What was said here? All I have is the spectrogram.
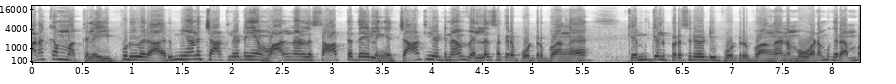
வணக்கம் மக்களே. இப்படி ஒரு அருமையான சாக்லேட்டை என் வாழ்நாளில் சாப்பிட்டதே இல்லைங்க. சாக்லேட்னா வெள்ளை சக்கரை போட்டிருப்பாங்க. கெமிக்கல் ப்ரெசர்வேட்டிவ் போட்டிருப்பாங்க. நம்ம உடம்புக்கு ரொம்ப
